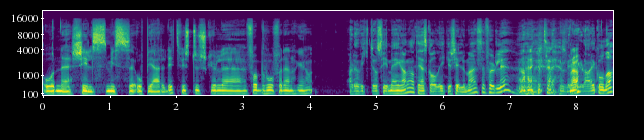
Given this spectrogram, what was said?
ordne skilsmisseoppgjøret ditt hvis du skulle få behov for det noen gang? Er det jo viktig å si med en gang at jeg skal ikke skille meg, selvfølgelig. Nei, jeg er veldig glad i kona.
